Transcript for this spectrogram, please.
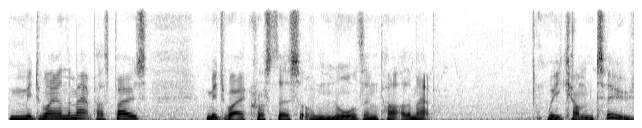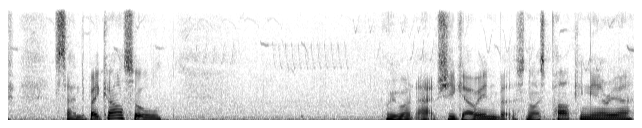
midway on the map I suppose, midway across the sort of northern part of the map, we come to Sandy Bay Castle. We won't actually go in but it's a nice parking area.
